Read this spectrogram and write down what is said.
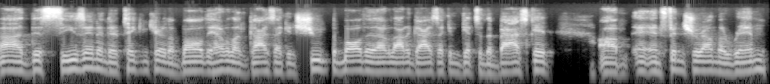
uh, this season, and they're taking care of the ball. They have a lot of guys that can shoot the ball. They have a lot of guys that can get to the basket um, and, finish around the rim.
